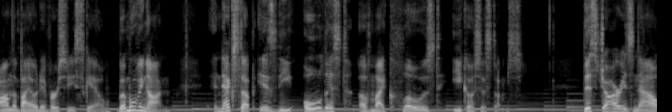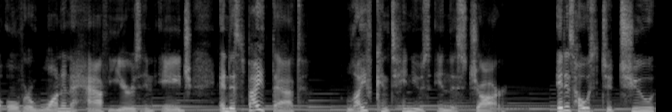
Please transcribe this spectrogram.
on the biodiversity scale. But moving on, next up is the oldest of my closed ecosystems. This jar is now over one and a half years in age, and despite that, life continues in this jar. It is host to two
